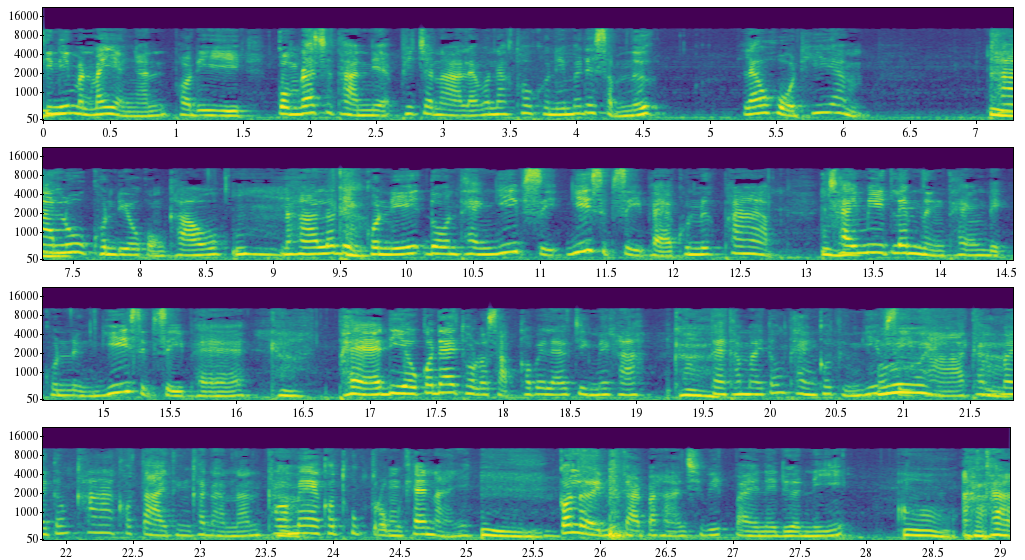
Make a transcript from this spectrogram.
ทีนี้มันไม่อย่างนั้น พอดีกรมราชทัณฑ์เนี่ยพิจารณาแล้วว่านักโทษคนนี้ไม่ได้สำนึก แล้วโหดเหี้ยม ฆ่าลูกคนเดียวของเขานะคะแล้วเด็กคนนี้โดนแทงยี่สิบยี่สิบสี่แผลคุณนึกภาพ ใช้มีดเล่มหนึ่งแทงเด็กคนหนึ่งยี่สิบสี่แผลค่ะแผลเดียวก็ได้โทรศัพท์เขาไปแล้วจริงไหมคะค่ะแต่ทำไมต้องแทงเขาถึงยี่โอ้สี่ยขาค่ะทำไมต้องฆ่าเขาตายถึงขนาดนั้น พ่อค่ะแม่เขาทุกข์ตรมแค่ไหนอืมก็เลยมีการประหารชีวิตไปในเดือนนี้อ๋ออะค่ะค่ะ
